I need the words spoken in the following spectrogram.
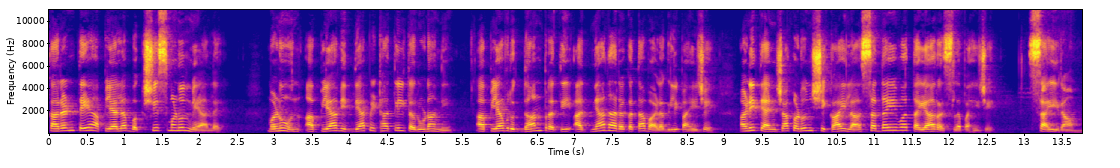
कारण ते आपल्याला बक्षीस म्हणून मिळालं आहे म्हणून आपल्या विद्यापीठातील तरुणांनी आपल्या वृद्धांप्रती आज्ञाधारकता बाळगली पाहिजे आणि त्यांच्याकडून शिकायला सदैव तयार असलं पाहिजे. साईराम.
